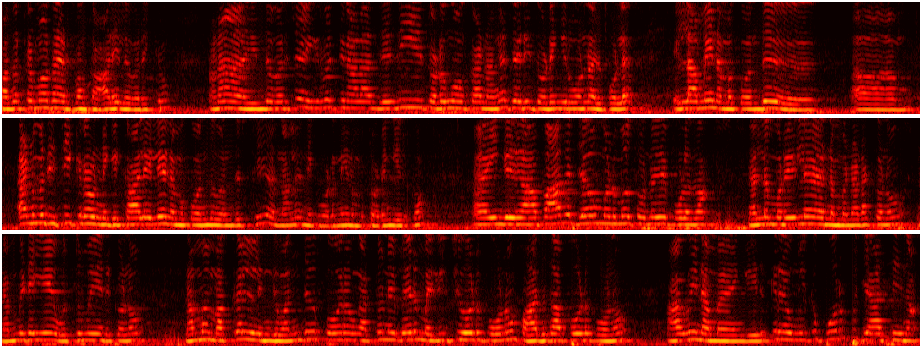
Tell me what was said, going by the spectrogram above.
பதட்டமாக தான் இருப்போம் காலையில் வரைக்கும். ஆனால் இந்த வருஷம் இருபத்தி நாலாம் தேதி தொடங்குவோம்க்கானாங்க சரி தொடங்கிடுவோன்னு அது போல். எல்லாமே நமக்கு வந்து அனுமதி சீக்கிரம் இன்னைக்கு காலையிலே நமக்கு வந்து வந்துருச்சு. அதனால் இன்னைக்கு உடனே நம்ம தொடங்கியிருக்கோம். இங்கே ஃபாதர் ஜெபம் பண்ணும்போது சொன்னதே போல தான் நல்ல முறையில் நம்ம நடக்கணும். நம்மிடையே ஒத்துமை இருக்கணும். நம்ம மக்கள் இங்கே வந்து போகிறவங்க அத்தனை பேரும் மகிழ்ச்சியோடு போகணும் பாதுகாப்போடு போகணும் ஆகவே நம்ம இங்கே இருக்கிறவங்களுக்கு பொறுப்பு ஜாஸ்தி தான்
